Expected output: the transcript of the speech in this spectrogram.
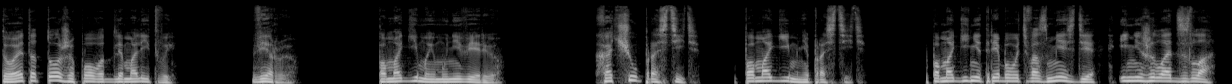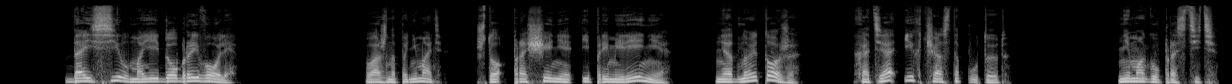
то это тоже повод для молитвы. Верую. Помоги моему неверию. Хочу простить. Помоги мне простить. Помоги не требовать возмездия и не желать зла. Дай сил моей доброй воле. Важно понимать, что прощение и примирение не одно и то же, хотя их часто путают. «Не могу простить»,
